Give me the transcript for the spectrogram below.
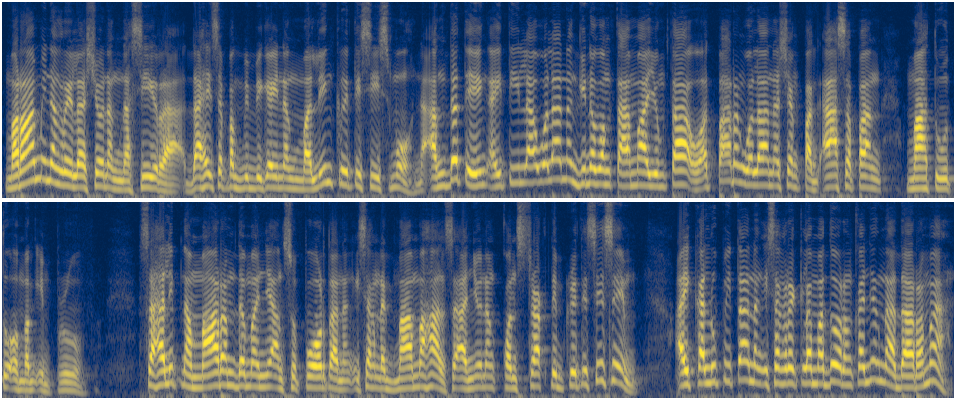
Marami ng relasyon ang nasira dahil sa pagbibigay ng maling kritisismo na ang dating ay tila wala nang ginawang tama yung tao at parang wala na siyang pag-asa pang matuto o mag-improve. Sa halip na maramdaman niya ang suporta ng isang nagmamahal sa anyo ng constructive criticism, ay kalupitan ng isang reklamador ang kanyang nadarama.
